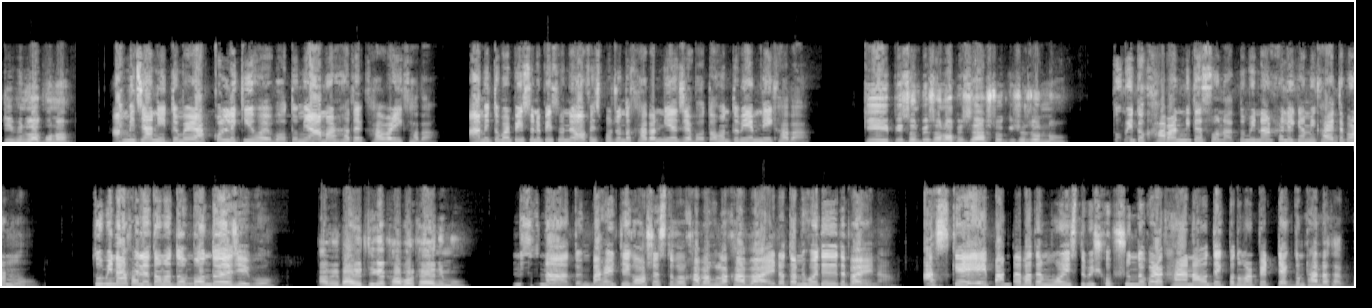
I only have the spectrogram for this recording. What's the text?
টিফিন লাগবো না। আমি জানি তুমি রাগ করলে কি হইব? তুমি আমার হাতের খাবারই খাবা। আমি তোমার পিছনে পিছনে অফিস পর্যন্ত খাবার নিয়ে যাব তখন তুমি এমনি খাবা। কি পিছন পিছন অফিসে আসছো কিসের জন্য? তুমি তো খাবার নিতেছো না তুমি না খেলে কি আমি খাইতে পারব তুমি না খেলে তো আমার দম বন্ধ হয়ে যাইব। আমি বাহির থেকে খাবার খাইয়া নিমু। না তুমি বাহির থেকে অস্বাস্থ্যকর খাবারগুলো খাবা এটা তো আমি হইতে দিতে পারি না। আজকে এই পান্তা পাতার মরিচ তুমি খুব সুন্দর করে খায় নাও দেখব তোমার পেটটা একদম ঠান্ডা থাকব।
